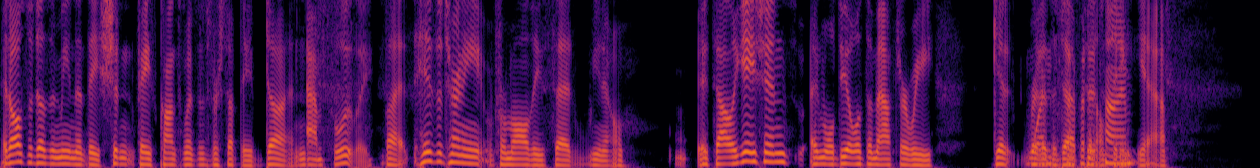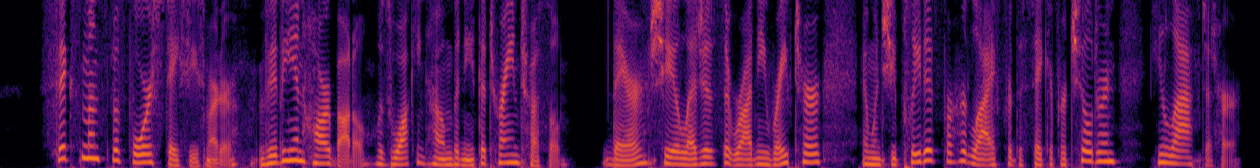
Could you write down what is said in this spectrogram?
It also doesn't mean that they shouldn't face consequences for stuff they've done. Absolutely. But his attorney from all these said, you know, it's allegations and we'll deal with them after we get rid One of the death penalty. time. Yeah. Six months before Stacy's murder, Vivian Harbottle was walking home beneath a train trestle. There, she alleges that Rodney raped her, and when she pleaded for her life for the sake of her children, he laughed at her.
